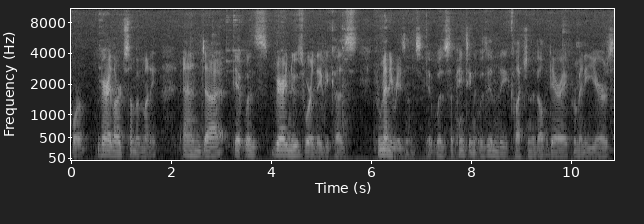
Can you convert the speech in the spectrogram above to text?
for a very large sum of money. And uh, it was very newsworthy because, for many reasons, it was a painting that was in the collection of the Belvedere for many years.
